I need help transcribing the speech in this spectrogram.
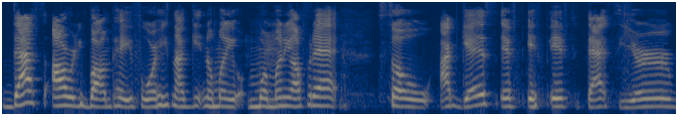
That's already bought and paid for. He's not getting no money more money off of that. So I guess if if if that's your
